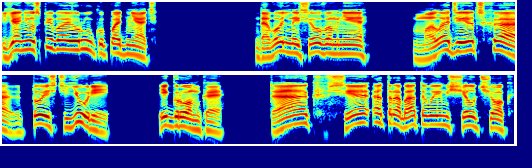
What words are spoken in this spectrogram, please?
я не успеваю руку поднять». Довольный Сева мне «Молодец, Ха, то есть Юрий». И громко «Так, все отрабатываем щелчок».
